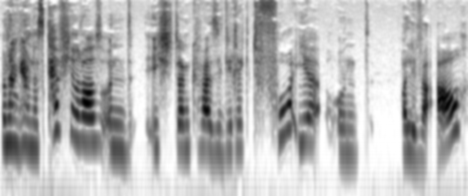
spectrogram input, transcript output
Und dann kam das Köpfchen raus und ich stand quasi direkt vor ihr und Oliver auch.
